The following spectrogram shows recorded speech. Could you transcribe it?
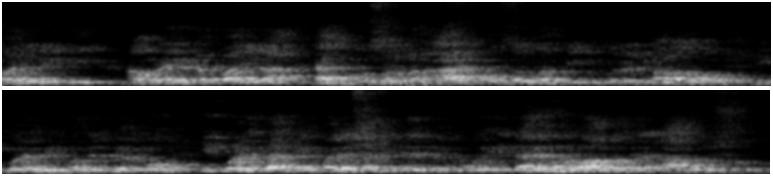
পারি নাকি? আমরা এটা পারি না। এক মুসলমান আরেক মুসলমানকে কি করে ঠকাবো কি করে বিপদে ফেলব? কি করে তাকে পরেশানিতে ফেলব? এটাই হলো আমাদের আদর্শ।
